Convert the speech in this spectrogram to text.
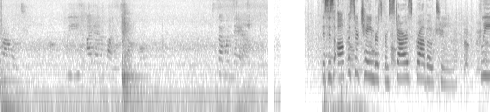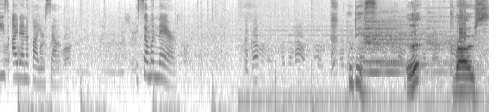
Bravo team. Please identify yourself. Someone there. This is Officer Chambers from STARS Bravo team. Please identify yourself. Is someone there? Who this? Uh, gross.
